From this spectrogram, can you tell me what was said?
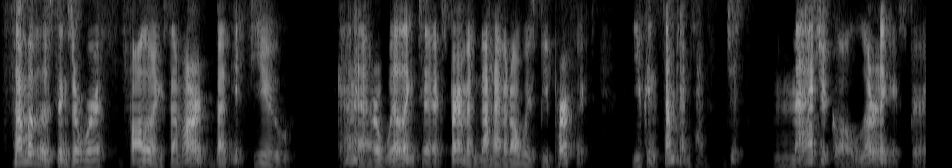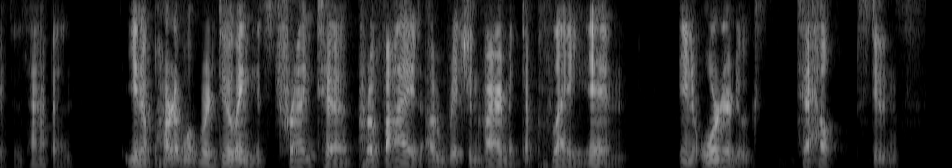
some of those things are worth following, some aren't. But if you kind of are willing to experiment, not have it always be perfect, you can sometimes have just magical learning experiences happen you know, part of what we're doing is trying to provide a rich environment to play in in order to to help students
